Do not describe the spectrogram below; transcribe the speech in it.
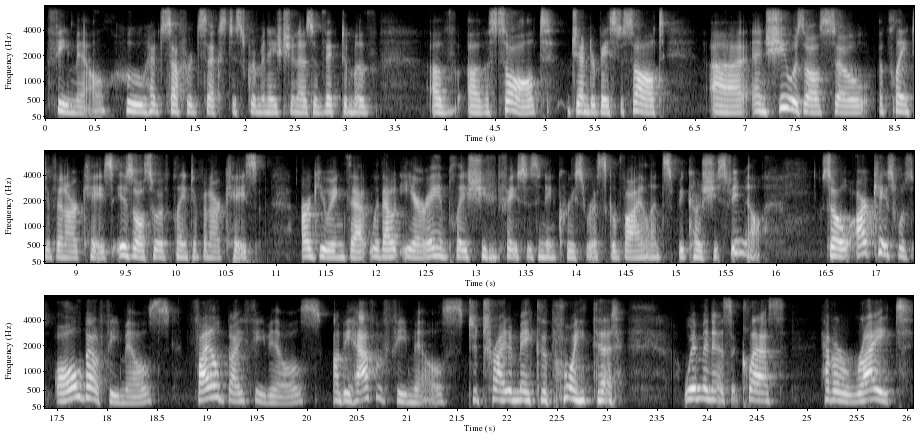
female who had suffered sex discrimination as a victim of of, of assault, gender based assault. Uh, and she was also a plaintiff in our case, is also a plaintiff in our case, arguing that without ERA in place, she faces an increased risk of violence because she's female. So our case was all about females, filed by females on behalf of females to try to make the point that women as a class have a right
